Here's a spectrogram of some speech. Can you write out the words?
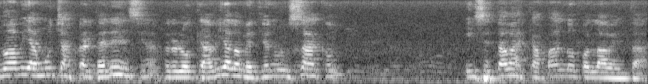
no había muchas pertenencias, pero lo que había lo metió en un saco y se estaba escapando por la ventana.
